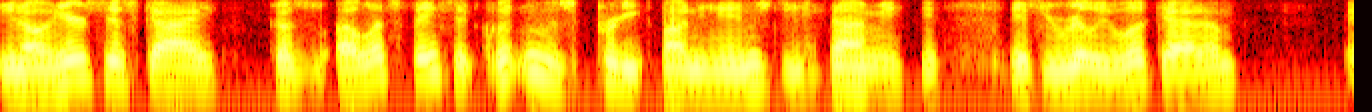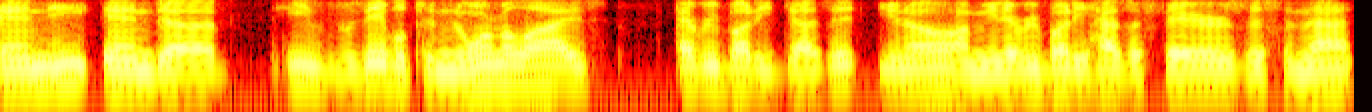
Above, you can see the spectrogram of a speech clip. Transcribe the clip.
You know, here's this guy because uh, let's face it, Clinton was pretty unhinged. I mean, if you really look at him, and he and uh, he was able to normalize. Everybody does it, you know. I mean, everybody has affairs, this and that.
